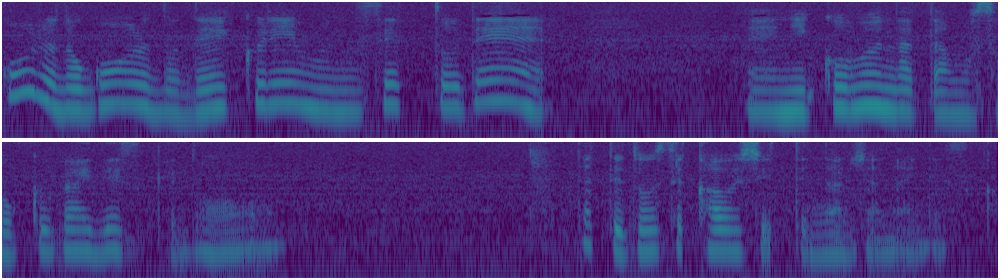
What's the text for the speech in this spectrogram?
ゴールドゴールドデイクリームのセットで、えー、2個分だったらもう即買いですけどだってどうせ買うしってなるじゃないですか。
